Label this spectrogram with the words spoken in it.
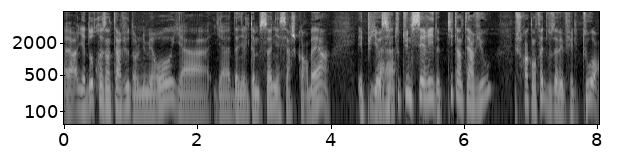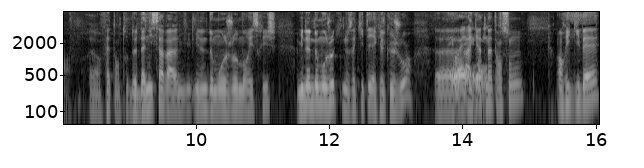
Alors, il y a d'autres interviews dans le numéro. Il y a, il y a Daniel Thompson, il y a Serge Corbert. Et puis, il y a aussi toute une série de petites interviews. Je crois qu'en fait, vous avez fait le tour euh, en fait, entre, de Dany Saval, Mylène de Mongeau, Maurice Rich. Mylène de Mongeau qui nous a quittés il y a quelques jours. euh, ouais, Agathe ouais. Nathanson. Henri Guibet,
